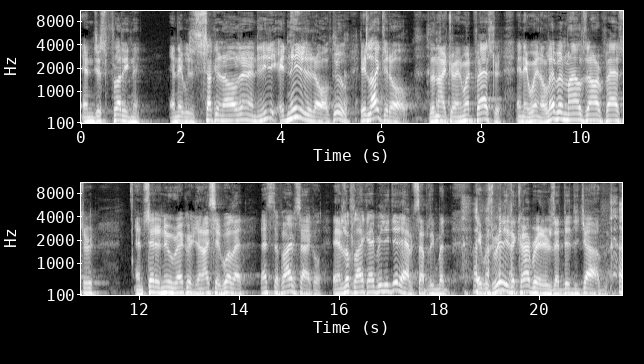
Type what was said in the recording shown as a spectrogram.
and just flooding it. And they was sucking it all in, and it needed, it needed it all too. It liked it all, the nitro, and went faster. And they went 11 miles an hour faster, and set a new record. And I said, "Well, that that's the five cycle." And it looked like I really did have something, but it was really the carburetors that did the job.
